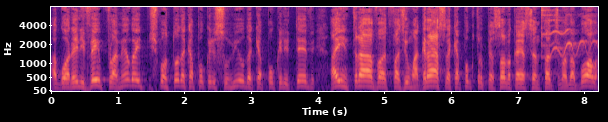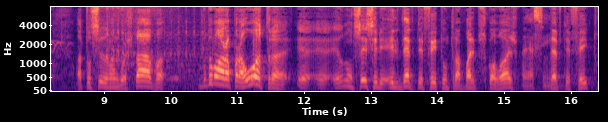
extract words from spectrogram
Agora ele veio para o Flamengo, aí despontou, daqui a pouco ele sumiu, daqui a pouco ele teve, aí entrava, fazia uma graça, daqui a pouco tropeçava, caía sentado em cima da bola, a torcida não gostava. De uma hora para outra, é, é, eu não sei se ele, ele deve ter feito um trabalho psicológico, é, sim. deve ter feito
